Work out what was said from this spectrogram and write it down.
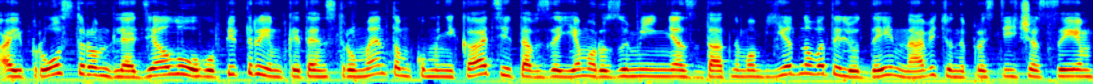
а й простором для діалогу, підтримки та інструментом комунікації та взаєморозуміння, здатним об'єднувати людей навіть у непрості часи.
